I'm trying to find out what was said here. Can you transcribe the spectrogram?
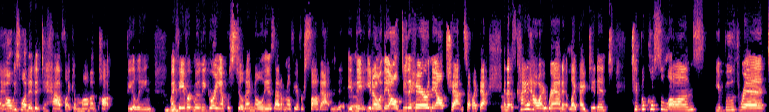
I always wanted it to have like a mom and pop feeling. Mm-hmm. My favorite movie growing up was Steel Magnolias. I don't know if you ever saw that. And yeah. they, you know, and they all do the hair and they all chat and stuff like that. And that's kind of how I ran it. Like I didn't typical salons. You booth rent.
